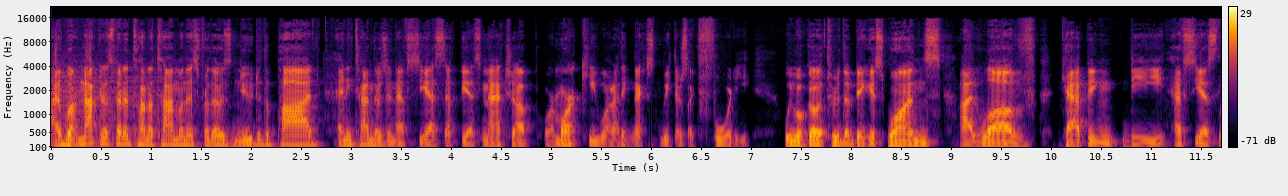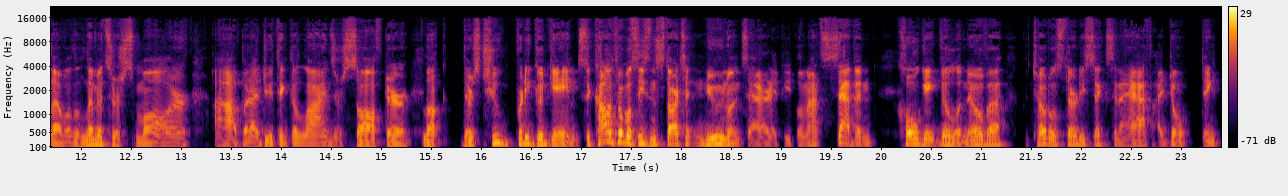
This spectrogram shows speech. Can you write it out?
I'm not going to spend a ton of time on this. For those new to the pod, anytime there's an FCS FBS matchup or more key one, I think next week there's like 40 we will go through the biggest ones. I love capping the FCS level. The limits are smaller, uh, but I do think the lines are softer. Look, there's two pretty good games. The college football season starts at noon on Saturday, people, not seven. Colgate Villanova. The total is 36 and a half. I don't think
